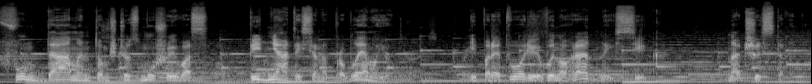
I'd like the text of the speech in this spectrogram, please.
фундаментом, що змушує вас піднятися над проблемою і перетворює виноградний сік на чисте вино.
